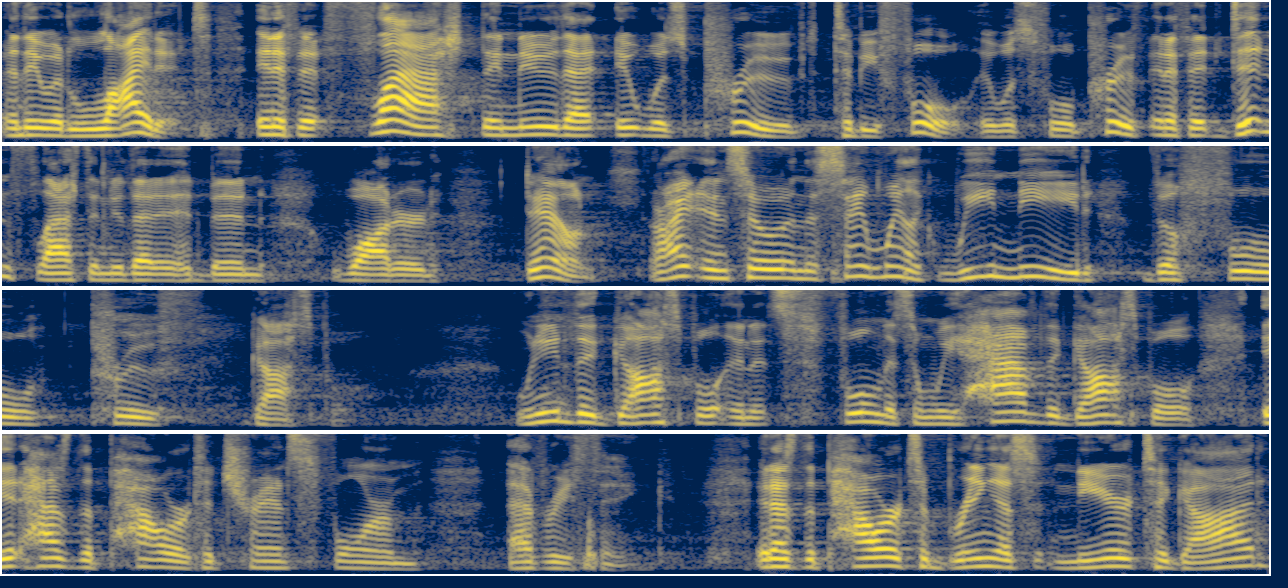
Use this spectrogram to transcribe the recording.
and they would light it. And if it flashed, they knew that it was proved to be full. It was foolproof. And if it didn't flash, they knew that it had been watered down. All right? And so, in the same way, like we need the full proof gospel. We need the gospel in its fullness. And we have the gospel, it has the power to transform everything. It has the power to bring us near to God.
